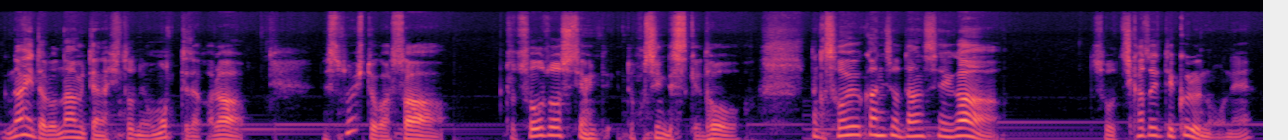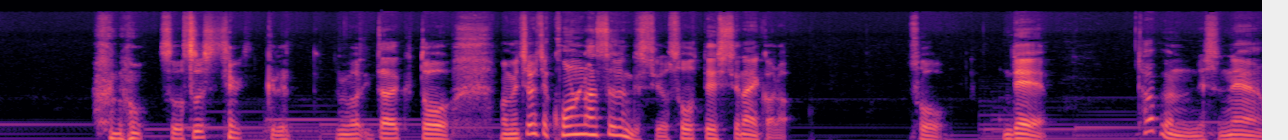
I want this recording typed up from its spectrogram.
ないだろうな、みたいな人に思ってたから、その人がさ、ちょっと想像してみてほしいんですけど、なんかそういう感じの男性が、そう、近づいてくるのをね、あの、想像してくれ、いただくと、まあ、めちゃめちゃ混乱するんですよ。想定してないから。そう。で、多分ですね、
